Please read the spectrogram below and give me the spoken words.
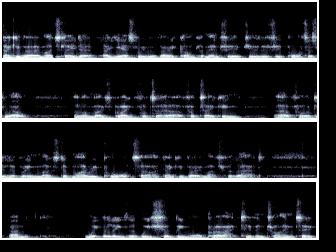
Thank you very much, Leader. Uh, yes, we were very complimentary of Julie's report as well, and I'm most grateful to her for taking, uh, for delivering most of my report. So I thank you very much for that. Um, we believe that we should be more proactive in trying to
